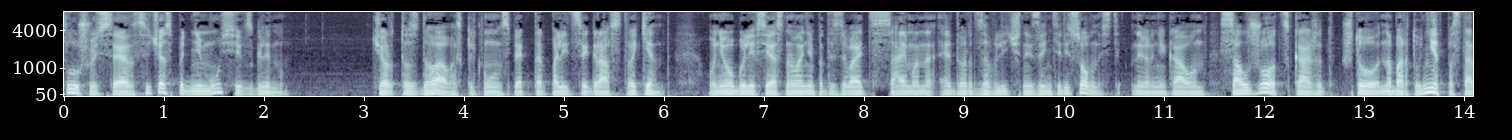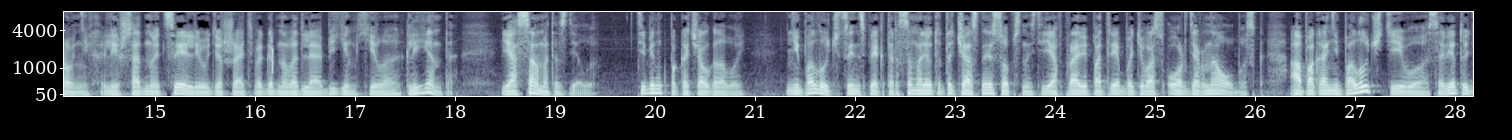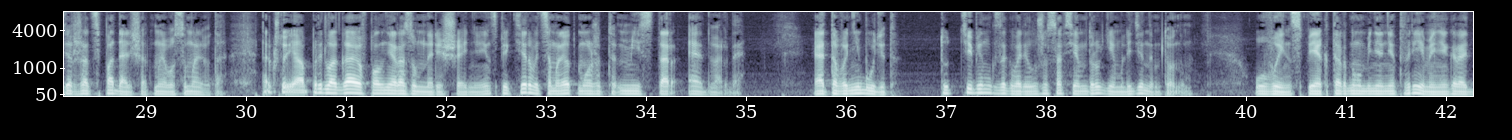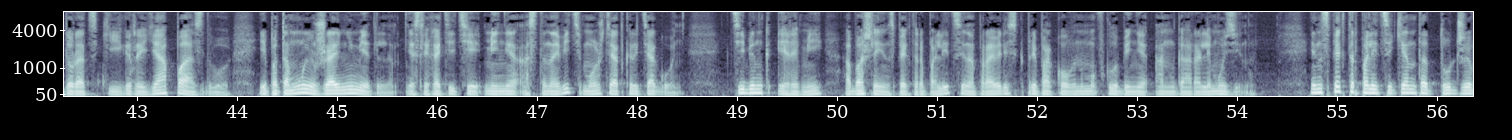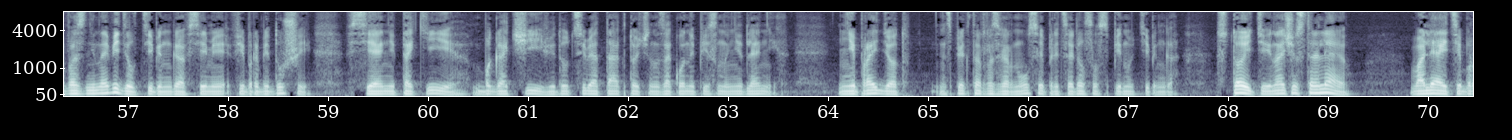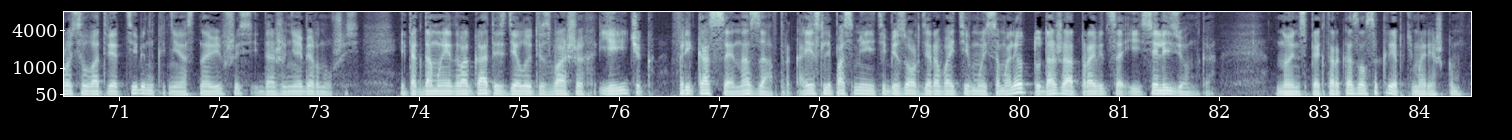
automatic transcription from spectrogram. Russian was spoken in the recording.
«Слушаюсь, сэр. Сейчас поднимусь и взгляну». «Черта с два!» — воскликнул инспектор полиции графства Кент. У него были все основания подозревать Саймона Эдвардса в личной заинтересованности. Наверняка он солжет, скажет, что на борту нет посторонних, лишь с одной целью удержать выгодного для Бигенхилла клиента. «Я сам это сделаю». Тибинг покачал головой. «Не получится, инспектор. Самолет — это частная собственность. Я вправе потребовать у вас ордер на обыск. А пока не получите его, советую держаться подальше от моего самолета. Так что я предлагаю вполне разумное решение. Инспектировать самолет может мистер Эдварда». «Этого не будет». Тут Тибинг заговорил уже совсем другим ледяным тоном. «Увы, инспектор, но у меня нет времени играть дурацкие игры. Я опаздываю, и потому уезжаю немедленно. Если хотите меня остановить, можете открыть огонь. Тибинг и Реми обошли инспектора полиции и направились к припаркованному в глубине ангара лимузину. Инспектор полиции Кента тут же возненавидел Тибинга всеми фибрами души. Все они такие, богачи, ведут себя так, точно законы писаны не для них. «Не пройдет». Инспектор развернулся и прицелился в спину Тибинга. «Стойте, иначе стреляю». «Валяйте», — бросил в ответ Тибинг, не остановившись и даже не обернувшись. «И тогда мои адвокаты сделают из ваших яичек фрикасе на завтрак, а если посмеете без ордера войти в мой самолет, туда же отправится и селезенка». Но инспектор оказался крепким орешком.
